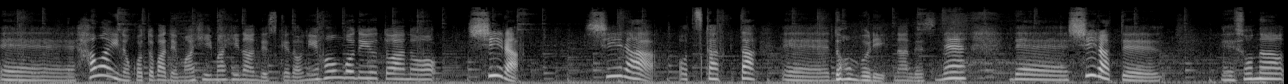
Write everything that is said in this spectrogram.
えー、ハワイの言葉でマヒマヒなんですけど日本語で言うとあのシーラ。シーラを使った丼、えー、なんですね。でシーラって、えー、そんな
